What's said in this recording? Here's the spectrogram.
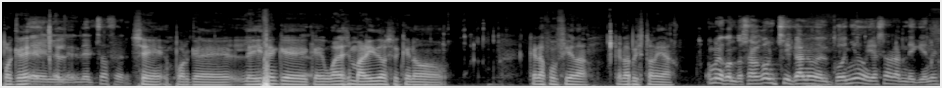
porque, Del, el- del chofer. sí, porque le dicen que, que igual el marido es el que no, que no funciona, que no pistonea. Hombre, cuando salga un chicano del coño ya sabrán de quién es.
